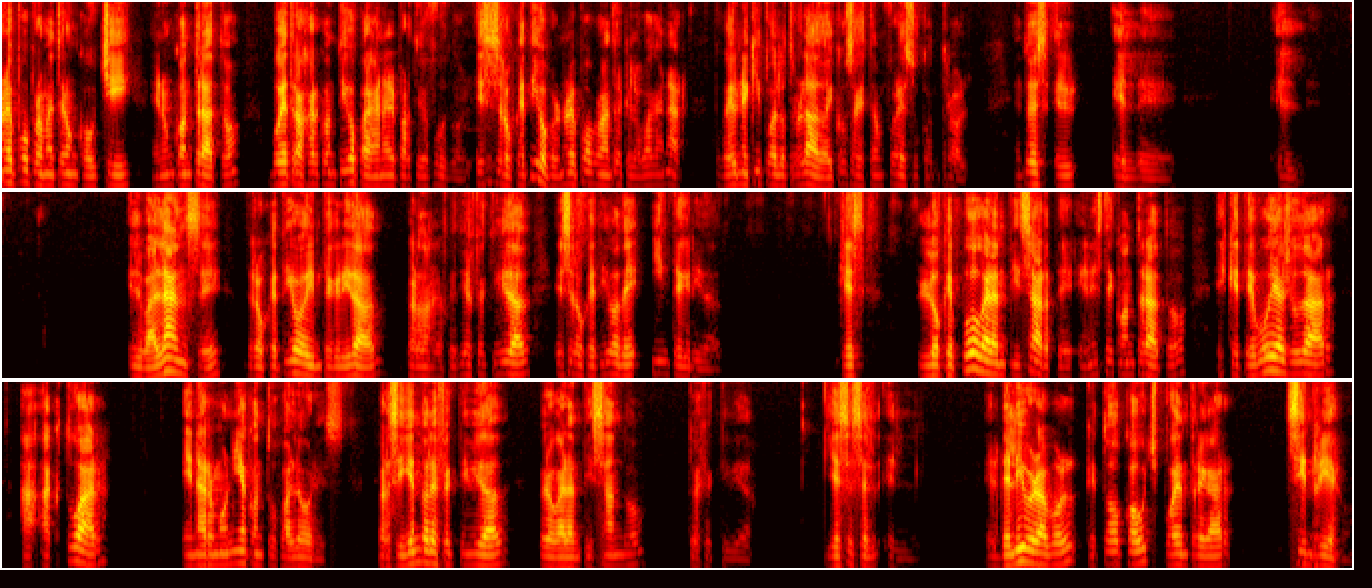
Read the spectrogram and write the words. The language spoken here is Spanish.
no le puedo prometer a un coachee en un contrato, voy a trabajar contigo para ganar el partido de fútbol. Ese es el objetivo, pero no le puedo prometer que lo va a ganar, porque hay un equipo del otro lado, hay cosas que están fuera de su control. Entonces, el, el, eh, el balance del objetivo de integridad, perdón, el objetivo de efectividad, es el objetivo de integridad, que es lo que puedo garantizarte en este contrato es que te voy a ayudar a actuar en armonía con tus valores, persiguiendo la efectividad, pero garantizando tu efectividad. Y ese es el, el, el deliverable que todo coach puede entregar sin riesgo.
